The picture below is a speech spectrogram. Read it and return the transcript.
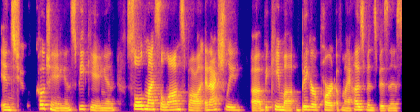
into coaching and speaking and sold my salon spa and actually uh, became a bigger part of my husband's business,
